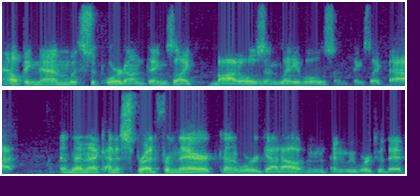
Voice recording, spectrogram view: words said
helping them with support on things like bottles and labels and things like that. And then that kind of spread from there, kind of word got out and, and we worked with it.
